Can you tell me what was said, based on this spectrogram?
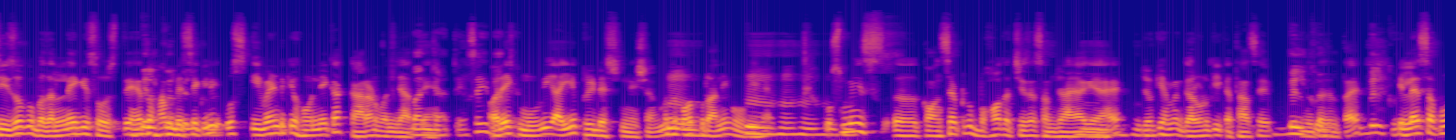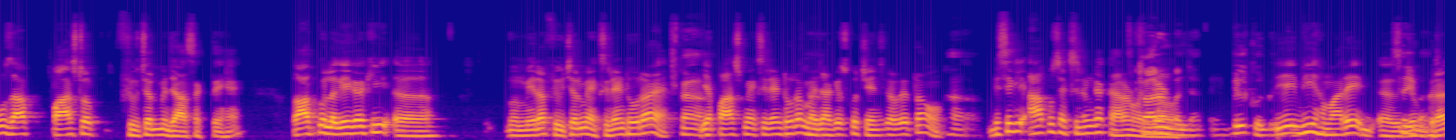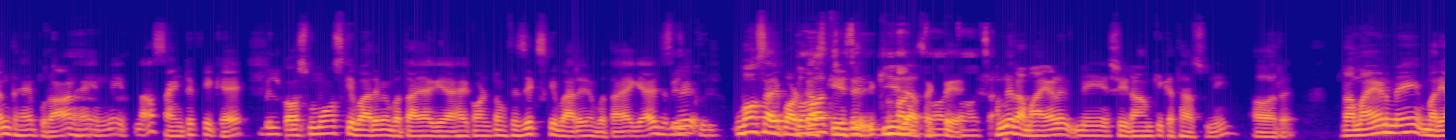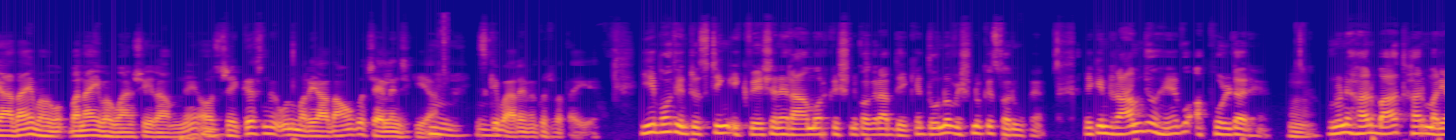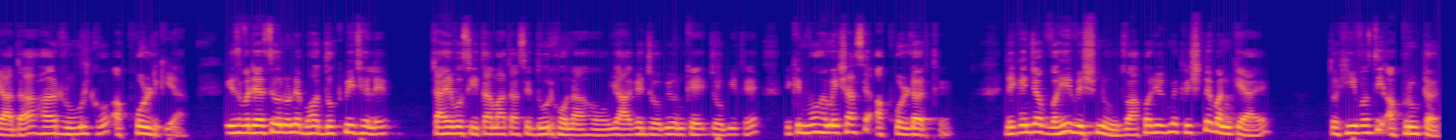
चीज़ों को बदलने की सोचते हैं तो हम बेसिकली उस इवेंट के होने का कारण बन जाते बन हैं। जाते हैं सही और एक मूवी आई है प्री डेस्टिनेशन मतलब बहुत हम्म। पुरानी मूवी है। हम्म, हम्म, उसमें इस कॉन्सेप्ट को बहुत अच्छे से समझाया गया है जो कि हमें गरुण की कथा से मिलता चलता है कि लेट सपोज़ आप पास्ट और फ्यूचर में जा सकते हैं। तो आपको लगेगा कि मेरा फ्यूचर में एक्सीडेंट हो रहा है हाँ। या पास्ट में एक्सीडेंट हो रहा है हाँ। मैं जाके उसको चेंज कर देता हूँ। बेसिकली हाँ। आप उस एक्सीडेंट का कारण बन कारण बन जाते हैं। बिल्कुल, बिल्कुल। ये भी हमारे जो ग्रंथ हैं पुराण हाँ। हैं इनमें इतना साइंटिफिक है। कॉस्मोस के बारे में बताया गया है क्वांटम फिजिक्स के बारे में बताया गया है जिसमें बहुत सारे पॉडकास्ट किए जा सकते हैं। हमने रामायण में श्री राम की कथा सुनी और रामायण में मर्यादाएँ भग, बनाई भगवान श्री राम ने और हम्म। श्री कृष्ण ने उन मर्यादाओं को चैलेंज किया। हम्म, इसके हम्म। बारे में कुछ बताइए। ये बहुत इंटरेस्टिंग इक्वेशन है राम और कृष्ण को अगर आप देखें दोनों विष्णु के स्वरूप हैं। लेकिन राम जो है वो अपहोल्डर है। उन्होंने हर बात हर मर्यादा हर रूल को अपहोल्ड किया। इस वजह से उन्होंने बहुत दुख भी झेले चाहे वो सीता माता से दूर होना हो या आगे जो भी उनके जो भी थे लेकिन वो हमेशा से अपहोल्डर थे। लेकिन जब वही विष्णु द्वापर युग में कृष्ण बन के आए तो ही वॉज़ द अप्रूटर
